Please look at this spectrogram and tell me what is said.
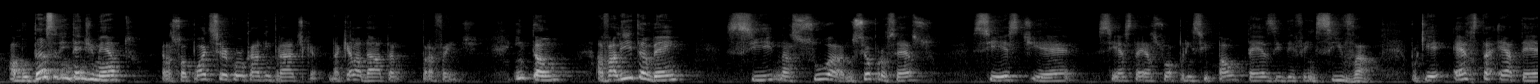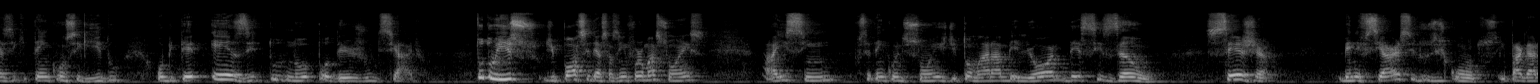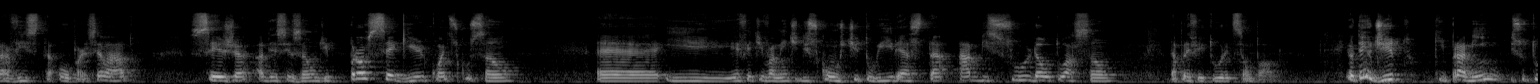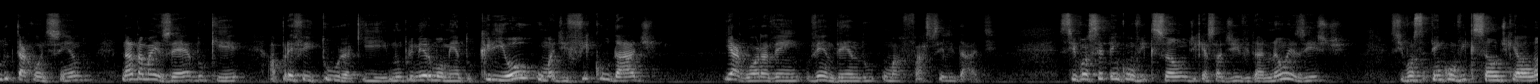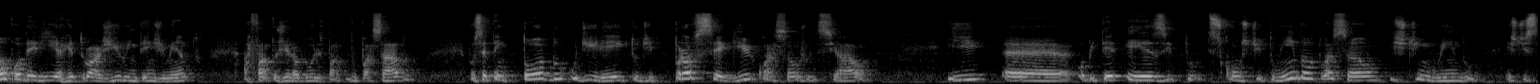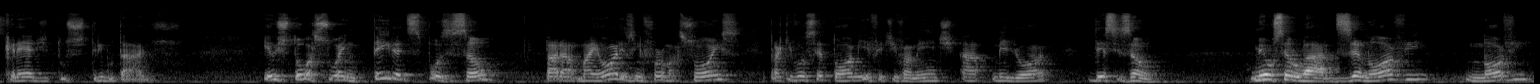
A mudança de entendimento ela só pode ser colocada em prática daquela data para frente. Então, avalie também se na sua, no seu processo, se este é, se esta é a sua principal tese defensiva, porque esta é a tese que tem conseguido obter êxito no poder judiciário. Tudo isso, de posse dessas informações, aí sim você tem condições de tomar a melhor decisão, seja beneficiar-se dos descontos e pagar à vista ou parcelado, seja a decisão de prosseguir com a discussão é, e efetivamente desconstituir esta absurda autuação da Prefeitura de São Paulo. Eu tenho dito que, para mim, isso tudo que está acontecendo nada mais é do que a Prefeitura que, num primeiro momento, criou uma dificuldade e agora vem vendendo uma facilidade. Se você tem convicção de que essa dívida não existe, se você tem convicção de que ela não poderia retroagir o entendimento a fatos geradores do passado, você tem todo o direito de prosseguir com a ação judicial e é, obter êxito, desconstituindo a autuação, extinguindo estes créditos tributários. Eu estou à sua inteira disposição para maiores informações para que você tome efetivamente a melhor decisão. Meu celular 19 9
